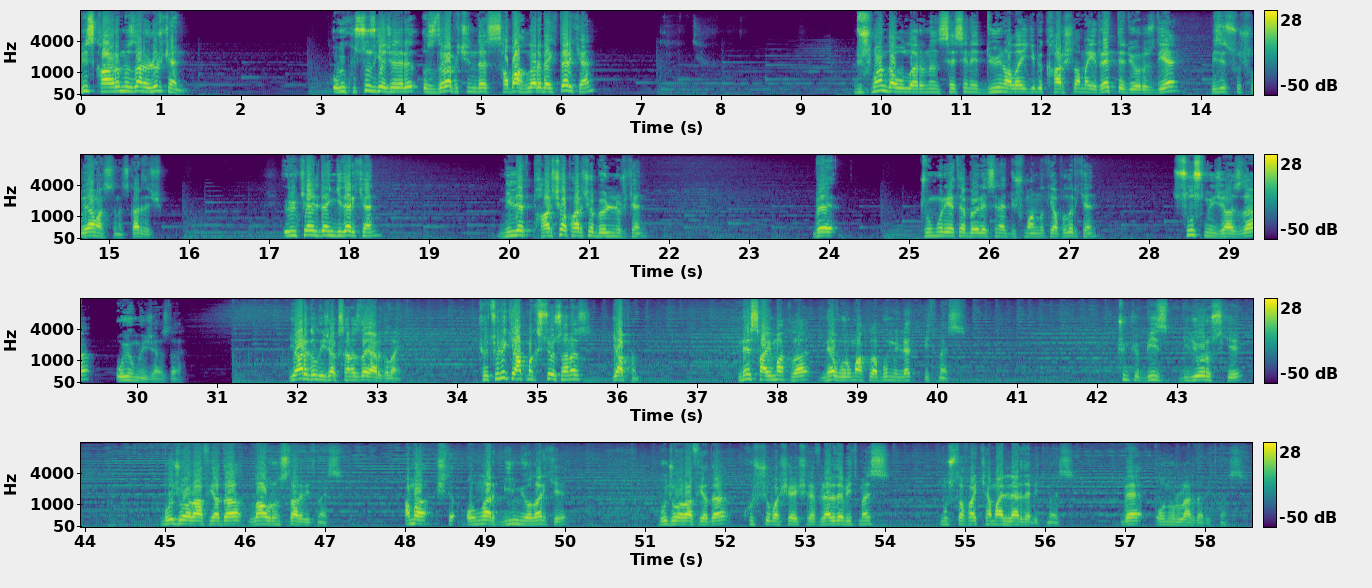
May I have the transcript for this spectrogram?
Biz kahrımızdan ölürken, uykusuz geceleri ızdırap içinde sabahları beklerken, düşman davullarının sesini düğün alayı gibi karşılamayı reddediyoruz diye bizi suçlayamazsınız kardeşim. Ülke elden giderken, millet parça parça bölünürken ve Cumhuriyete böylesine düşmanlık yapılırken susmayacağız da uyumayacağız da. Yargılayacaksanız da yargılayın. Kötülük yapmak istiyorsanız yapın. Ne saymakla ne vurmakla bu millet bitmez. Çünkü biz biliyoruz ki bu coğrafyada Lawrence'lar bitmez. Ama işte onlar bilmiyorlar ki bu coğrafyada Kuşçubaşı Eşrefler de bitmez, Mustafa Kemaller de bitmez ve Onurlar da bitmez.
